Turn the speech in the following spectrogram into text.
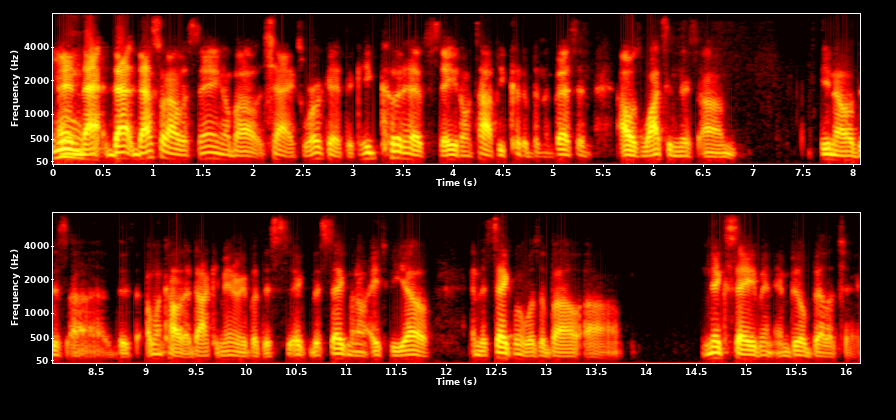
Mm-hmm. And that that that's what I was saying about Shaq's work ethic. He could have stayed on top. He could have been the best. And I was watching this um you know this uh this I won't call it a documentary, but this the segment on HBO, and the segment was about uh, Nick Saban and Bill Belichick,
